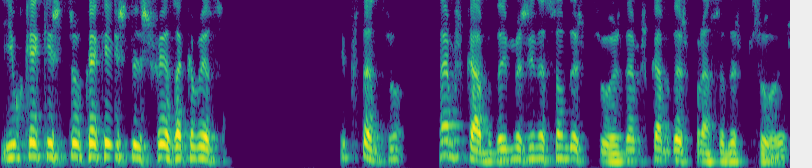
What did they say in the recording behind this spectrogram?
e o que é que isto, o que é que isto lhes fez à cabeça. E, portanto, demos cabo da imaginação das pessoas, demos cabo da esperança das pessoas,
